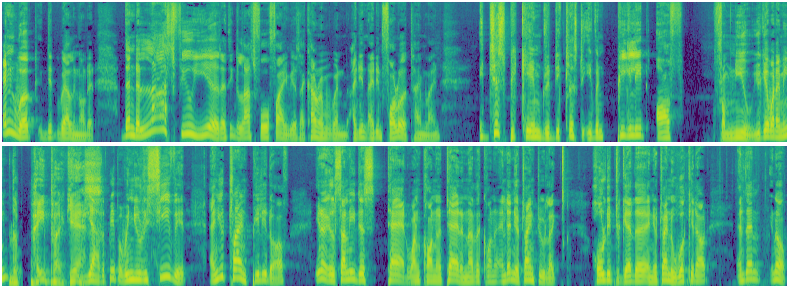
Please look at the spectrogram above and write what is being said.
And it worked, it did well and all that. Then the last few years, I think the last four or five years, I can't remember when I didn't I didn't follow the timeline. It just became ridiculous to even peel it off from new. You get what I mean? The paper, yes. Yeah, the paper. When you receive it and you try and peel it off, you know, it'll suddenly just tear at one corner, tear at another corner, and then you're trying to like hold it together and you're trying to work it out. And then, you know,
